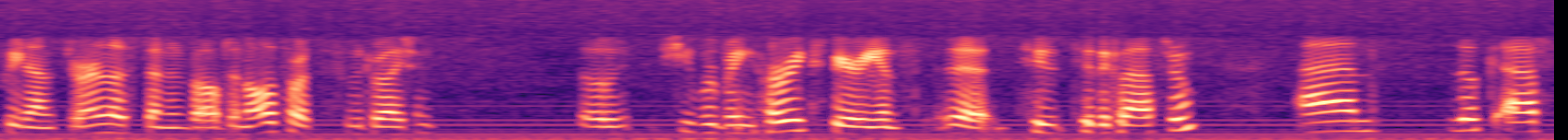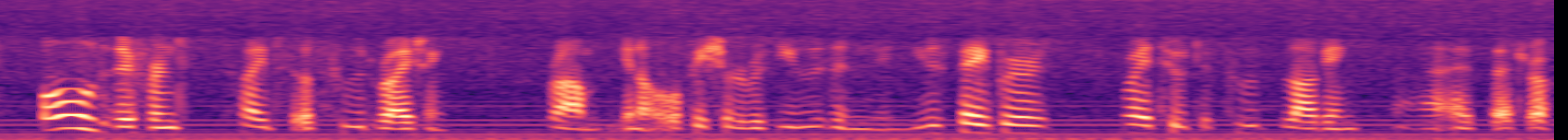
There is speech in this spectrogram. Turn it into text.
freelance journalist and involved in all sorts of food writing. So she will bring her experience uh, to, to the classroom and look at all the different types of food writing, from you know official reviews in, in newspapers right through to food blogging, uh, etc.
